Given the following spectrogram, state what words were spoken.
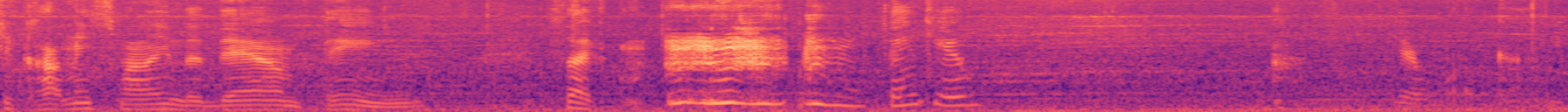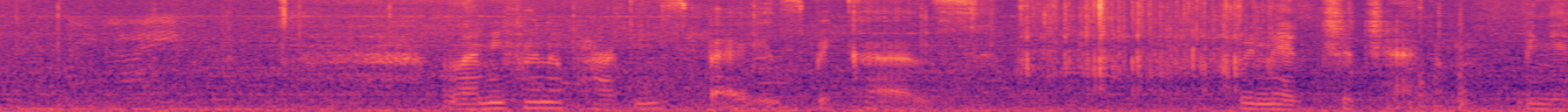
She caught me smiling the damn thing. Thank you. You're welcome. Let me find a parking space because we need chit chat. We need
